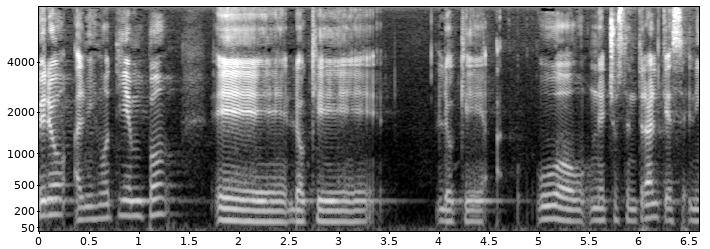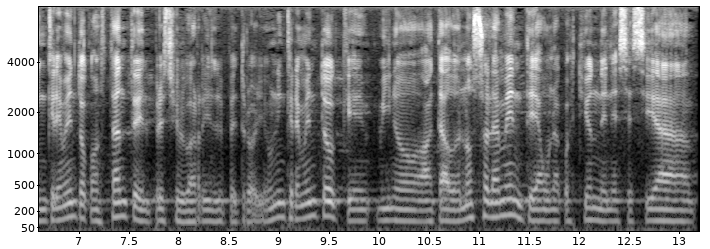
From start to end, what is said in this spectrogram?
Pero al mismo tiempo, eh, lo que, lo que hubo un hecho central que es el incremento constante del precio del barril del petróleo. Un incremento que vino atado no solamente a una cuestión de necesidad,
